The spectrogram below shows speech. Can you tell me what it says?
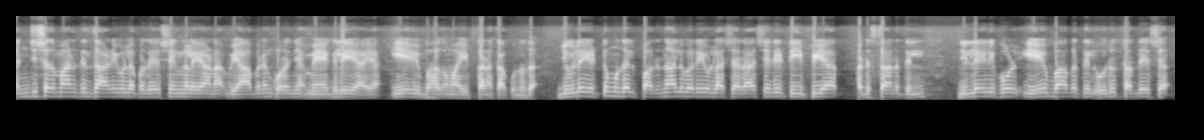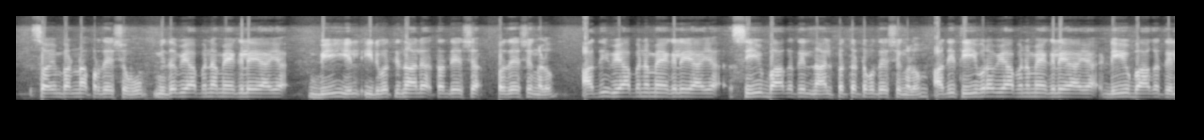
അഞ്ച് ശതമാനത്തിൽ താഴെയുള്ള പ്രദേശങ്ങളെയാണ് വ്യാപനം കുറഞ്ഞ മേഖലയായ എ വിഭാഗമായി കണക്കാക്കുന്നത്. ജൂലൈ എട്ട് മുതൽ പതിനാല് വരെയുള്ള ശരാശരി ടി പി ആർ അടിസ്ഥാനത്തിൽ ജില്ലയിൽ ഇപ്പോൾ എ വിഭാഗത്തിൽ ഒരു തദ്ദേശ സ്വയംഭരണ പ്രദേശവും മിതവ്യാപന മേഖലയായ ബിയിൽ ഇരുപത്തിനാല് തദ്ദേശ പ്രദേശങ്ങളും അതിവ്യാപന മേഖലയായ സി വിഭാഗത്തിൽ നാൽപ്പത്തെട്ട് പ്രദേശങ്ങളും അതിതീവ്ര വ്യാപന മേഖലയായ ഡി വിഭാഗത്തിൽ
